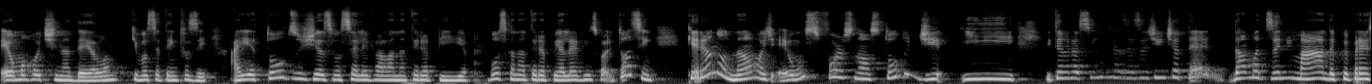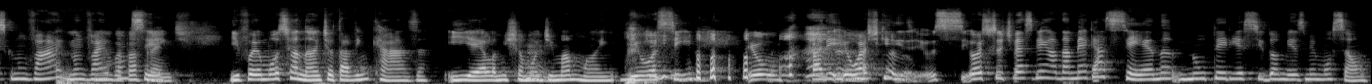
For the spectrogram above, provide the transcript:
É uma rotina dela que você tem que fazer. Aí é todos os dias você levar lá na terapia, busca na terapia, leva em escola. Então, assim, querendo ou não, é um esforço nosso todo dia. E, e tem hora assim que às vezes a gente até dá uma desanimada, porque parece que não vai, não vai Não vai pra acontecer. frente. E foi emocionante, eu tava em casa e ela me chamou de mamãe. E eu assim, eu parei, eu acho que eu, se- eu acho que se eu tivesse ganhado a Mega Sena, não teria sido a mesma emoção.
